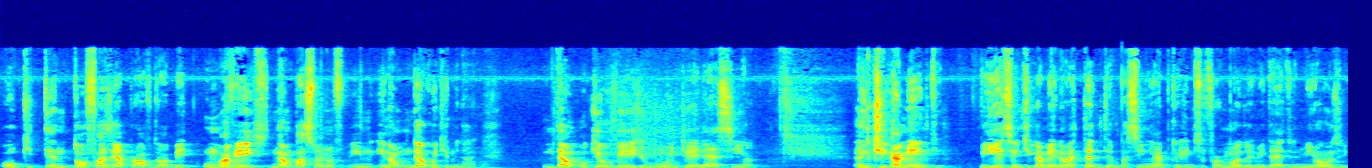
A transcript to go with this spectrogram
ou que tentou fazer a prova do OAB uma vez, não passou e não, e, e não deu continuidade. Então, o que eu vejo muito, ele é assim, ó, antigamente, e esse antigamente não é tanto tempo assim, é porque a gente se formou, 2010, 2011,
